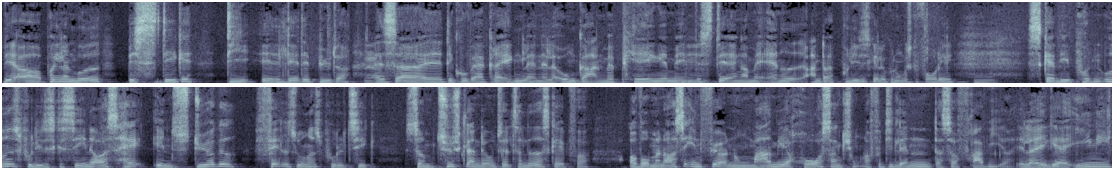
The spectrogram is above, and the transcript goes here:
ved at på en eller anden måde bestikke de øh, lette bytter. Ja. Altså, øh, det kunne være Grækenland eller Ungarn med penge, med mm. investeringer, med andet, andre politiske eller økonomiske fordele. Mm skal vi på den udenrigspolitiske scene også have en styrket fælles udenrigspolitik, som Tyskland eventuelt tager lederskab for, og hvor man også indfører nogle meget mere hårde sanktioner for de lande, der så fraviger eller ikke er enige?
